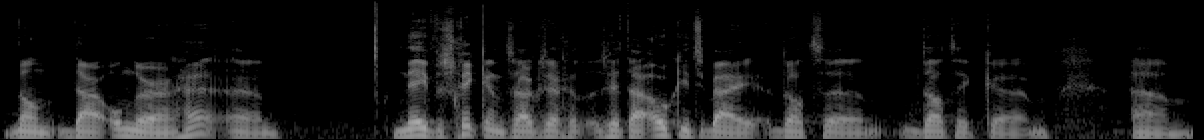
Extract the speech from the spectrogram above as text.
dan daaronder... Hè, uh, nevenschikkend zou ik zeggen, zit daar ook iets bij dat, uh, dat ik... Uh, um,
